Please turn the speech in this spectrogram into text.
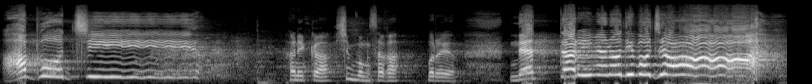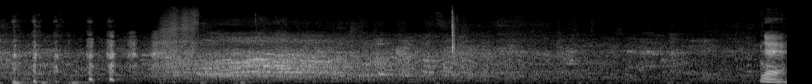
아버지 하니까 신봉사가 뭐래요? 내 딸이면 어디 보자! 네.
